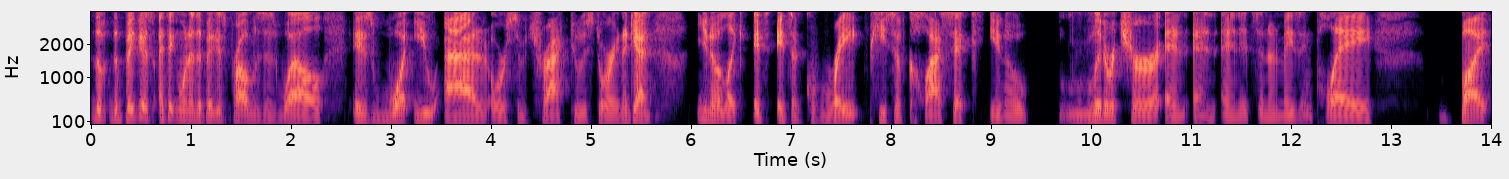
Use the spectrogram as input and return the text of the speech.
the, the biggest i think one of the biggest problems as well is what you add or subtract to a story and again you know like it's it's a great piece of classic you know literature and and and it's an amazing play but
